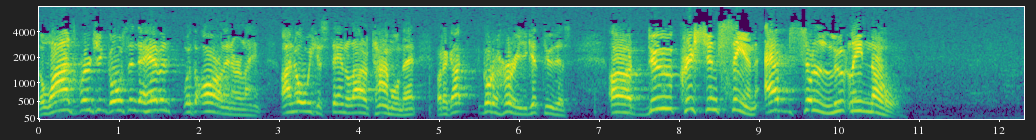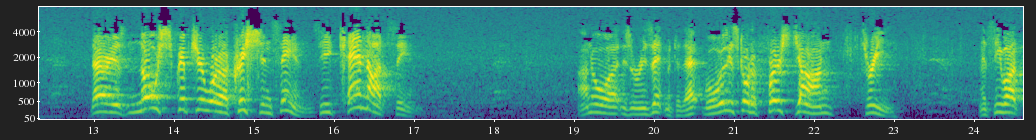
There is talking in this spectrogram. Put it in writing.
The wise virgin goes into heaven with oil in her lamp. I know we could stand a lot of time on that, but I got to go to hurry to get through this. Uh, do Christians sin? Absolutely no. There is no scripture where a Christian sins. He cannot sin. I know uh, there's a resentment to that. Well, we'll just go to 1 John 3 and see what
